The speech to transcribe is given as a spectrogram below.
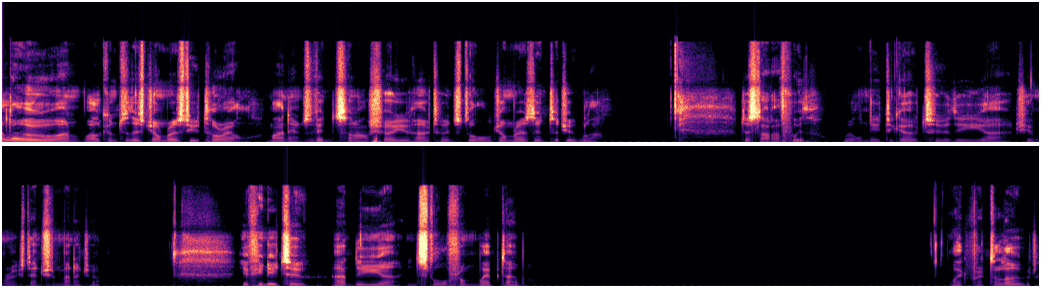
Hello and welcome to this Jomres tutorial. My name's Vince and I'll show you how to install Jomres into Joomla. To start off with, we'll need to go to the uh, Joomla Extension Manager. If you need to, add the uh, Install from Web tab. Wait for it to load.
